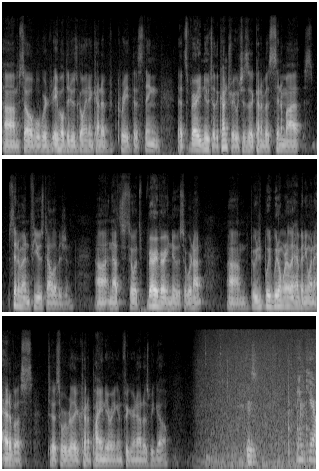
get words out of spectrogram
Um, so what we're able to do is go in and kind of create this thing that's very new to the country, which is a kind of a cinema cinema infused television, uh, and that's so it's very very new. So we're not um, we, we we don't really have anyone ahead of us to so we're really kind of pioneering and figuring out as we go. Please. Thank you.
